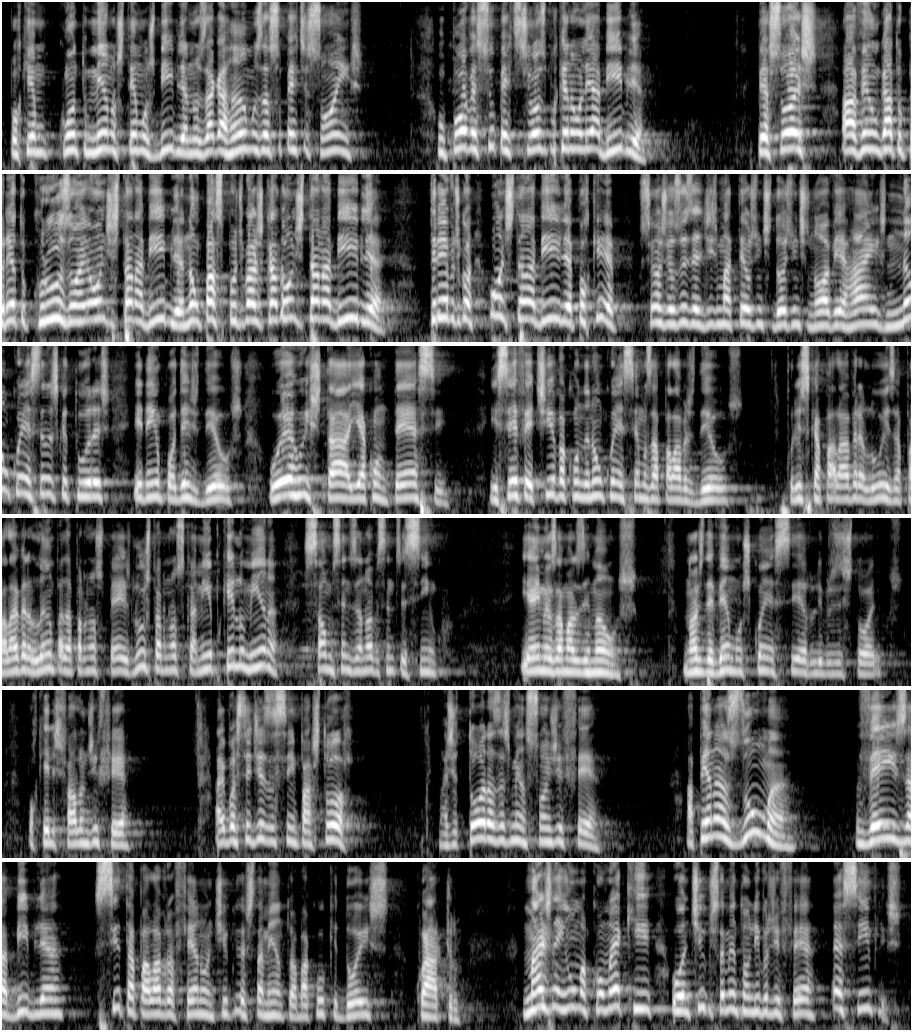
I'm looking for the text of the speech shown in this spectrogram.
porque quanto menos temos Bíblia, nos agarramos a superstições. O povo é supersticioso porque não lê a Bíblia. Pessoas, ah, vem um gato preto, cruzam, onde está na Bíblia? Não passam por debaixo de cada, onde está na Bíblia? Trevo de onde está na Bíblia? Porque o Senhor Jesus ele diz Mateus 22, 29, errais não conhecendo as Escrituras e nem o poder de Deus. O erro está e acontece e se efetiva quando não conhecemos a palavra de Deus. Por isso que a palavra é luz, a palavra é lâmpada para nossos pés, luz para o nosso caminho, porque ilumina. Salmo 119, 105. E aí, meus amados irmãos, nós devemos conhecer os livros históricos, porque eles falam de fé. Aí você diz assim, pastor, mas de todas as menções de fé, Apenas uma vez a Bíblia cita a palavra fé no Antigo Testamento, Abacuque 2, 4. Mais nenhuma. Como é que o Antigo Testamento é um livro de fé? É simples.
